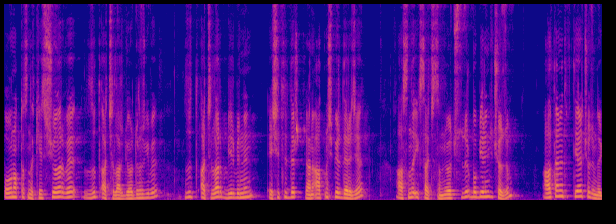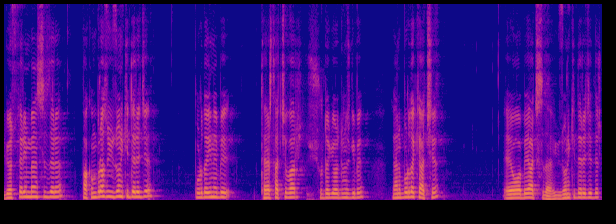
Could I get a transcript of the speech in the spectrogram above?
O noktasında kesişiyorlar ve zıt açılar gördüğünüz gibi zıt açılar birbirinin eşitidir. Yani 61 derece aslında x açısının ölçüsüdür. Bu birinci çözüm. Alternatif diğer çözümde göstereyim ben sizlere. Bakın burası 112 derece. Burada yine bir ters açı var. Şurada gördüğünüz gibi. Yani buradaki açı EOB açısı da 112 derecedir.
